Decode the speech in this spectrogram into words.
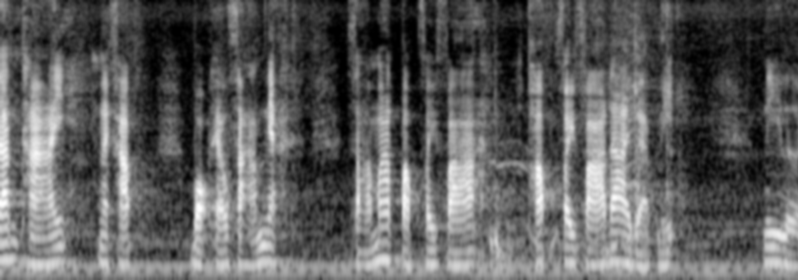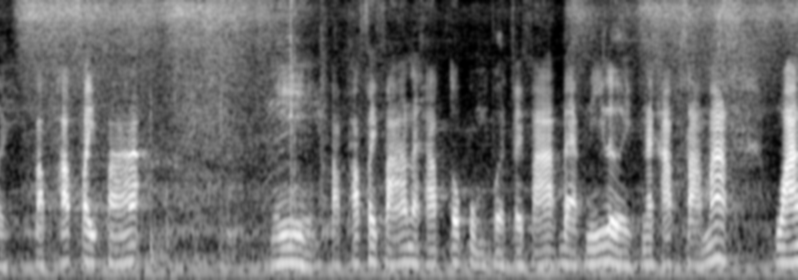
ด้านท้ายนะครับ เบาะแถว 3 เนี่ย สามารถปรับไฟฟ้า พับไฟฟ้าได้แบบนี้ นี่เลย ปรับพับไฟฟ้า นี่ปรับพับไฟฟ้านะครับ ตัวปุ่มเปิดไฟฟ้าแบบนี้เลยนะครับ สามารถวาง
